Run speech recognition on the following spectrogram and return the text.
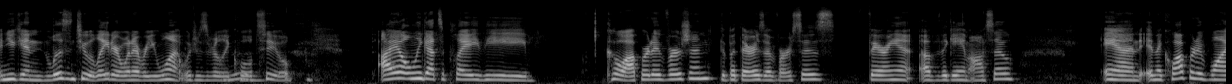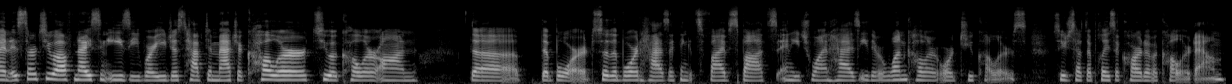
and you can listen to it later whenever you want, which is really Ooh. cool mm. too. I only got to play the cooperative version, but there is a versus variant of the game also. And in the cooperative one, it starts you off nice and easy where you just have to match a color to a color on the the board. So the board has I think it's 5 spots and each one has either one color or two colors. So you just have to place a card of a color down.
